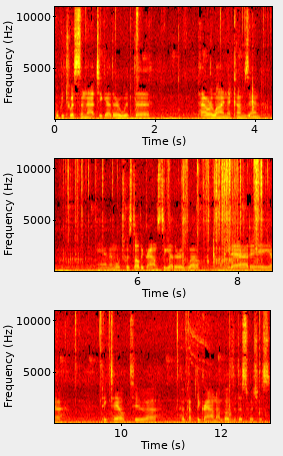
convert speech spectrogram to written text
we'll be twisting that together with the power line that comes in and then we'll twist all the grounds together as well. And we'll need to add a uh, pigtail to uh, hook up the ground on both of the switches.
